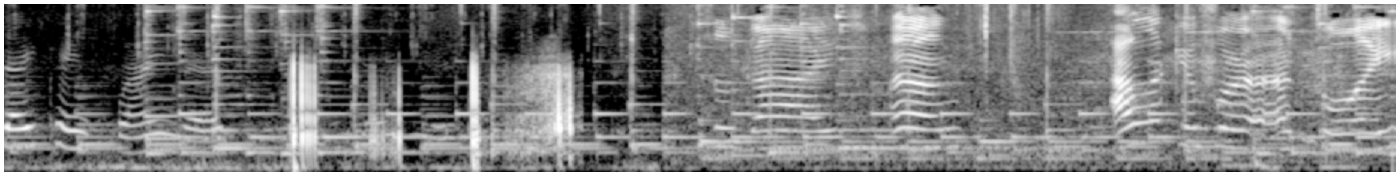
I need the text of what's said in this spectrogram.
They can find us. So guys, um, I'm looking for a toy,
